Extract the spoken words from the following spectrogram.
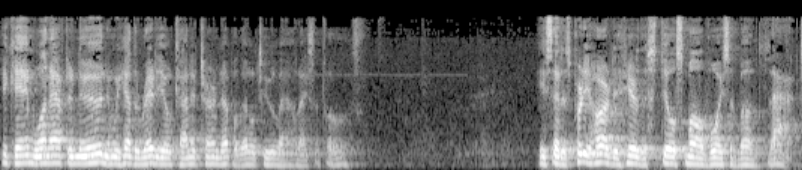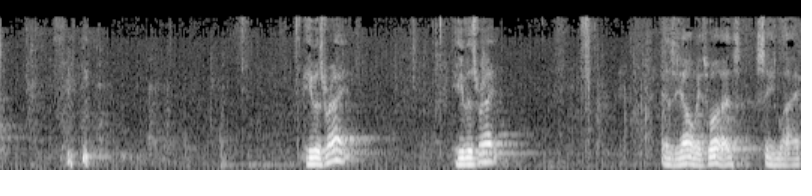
He came one afternoon and we had the radio kind of turned up a little too loud, I suppose. He said it's pretty hard to hear the still small voice above that. he was right. He was right. As he always was, seemed like.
